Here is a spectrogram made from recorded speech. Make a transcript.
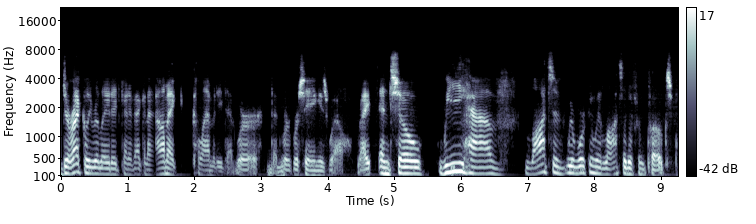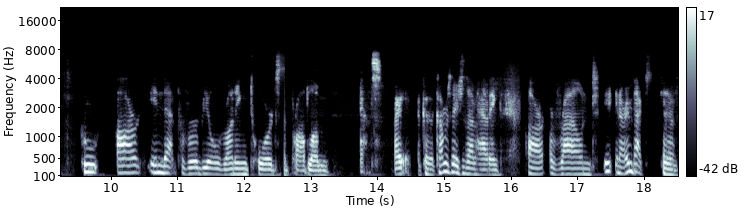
directly related kind of economic calamity that we're that we're, we're seeing as well, right? And so we have lots of we're working with lots of different folks who are in that proverbial running towards the problem dance, right? Because the conversations I'm having are around in our impact kind of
